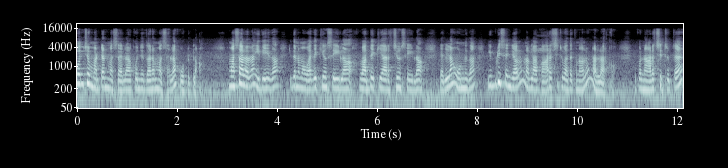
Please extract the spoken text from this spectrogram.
கொஞ்சம் மட்டன் மசாலா கொஞ்சம் கரம் மசாலா போட்டுக்கலாம். மசாலாலாம் இதே தான். இதை நம்ம வதக்கியும் செய்யலாம் வதக்கி அரைச்சியும் செய்யலாம். எல்லாம் ஒன்று தான் இப்படி செஞ்சாலும் நல்லாயிருக்கும் அரைச்சிட்டு வதக்கினாலும் நல்லாயிருக்கும் இப்போ நான் அரைச்சிட்ருக்கேன்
